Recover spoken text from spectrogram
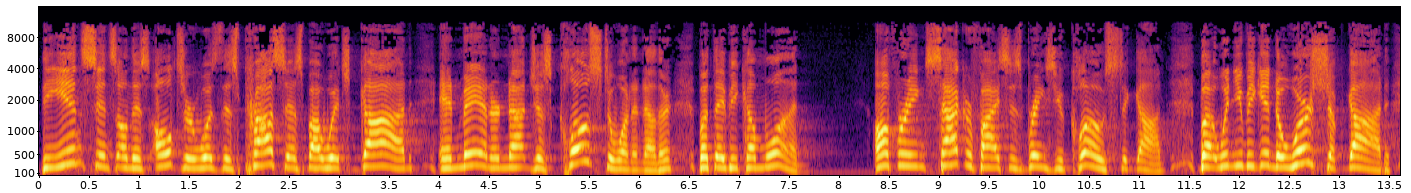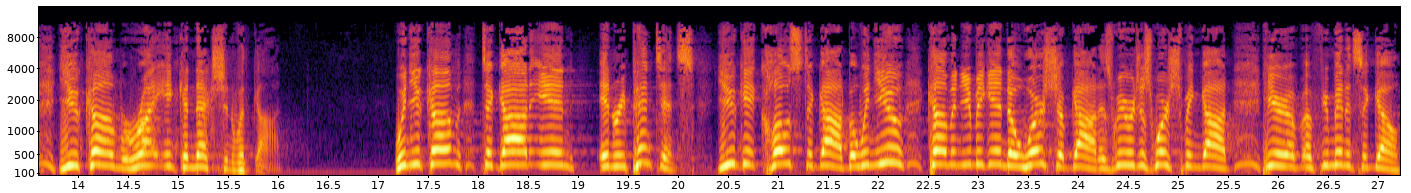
the incense on this altar was this process by which God and man are not just close to one another, but they become one. Offering sacrifices brings you close to God. But when you begin to worship God, you come right in connection with God. When you come to God in, in repentance, you get close to God. But when you come and you begin to worship God, as we were just worshiping God here a, a, few minutes ago,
